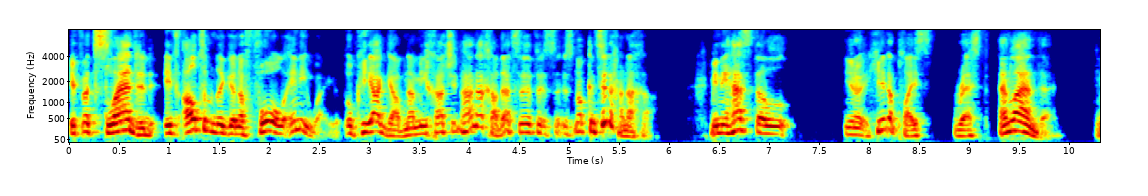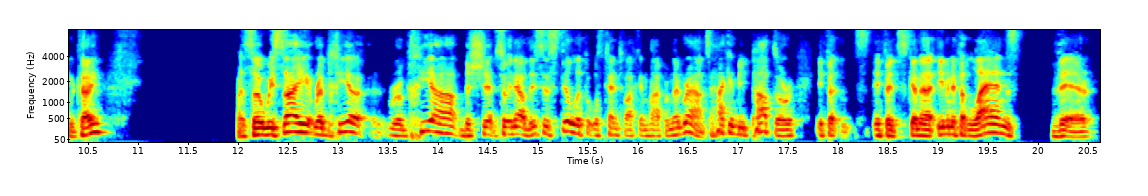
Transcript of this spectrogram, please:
If it's slanted, it's ultimately going to fall anyway. That's it's, it's not considered hanacha. Meaning, it has to, you know, hit a place, rest, and land there. Okay. So we say Reb Chia, So now this is still if it was ten tefachim high from the ground. So how can it be pater if it if it's gonna even if it lands there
